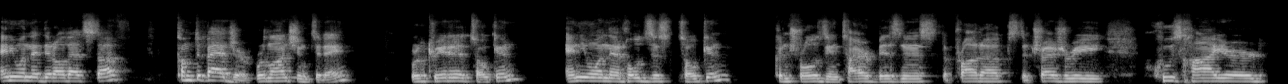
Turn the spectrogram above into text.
anyone that did all that stuff, come to Badger. We're launching today we're created a token. Anyone that holds this token controls the entire business, the products, the treasury, who's hired,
